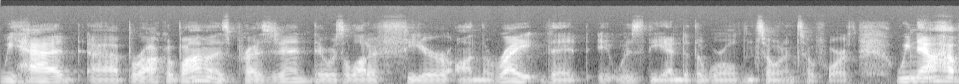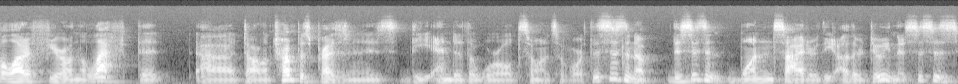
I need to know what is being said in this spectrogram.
we had uh, barack obama as president there was a lot of fear on the right that it was the end of the world and so on and so forth. We now have a lot of fear on the left that uh, Donald Trump as president is the end of the world, so on and so forth. This isn't a this isn't one side or the other doing this. This is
